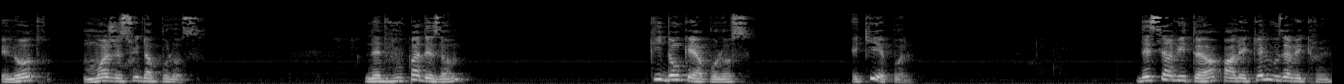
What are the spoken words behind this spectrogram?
et l'autre Moi je suis d'Apollos, n'êtes-vous pas des hommes? Qui donc est Apollos? Et qui est Paul? Des serviteurs par lesquels vous avez cru,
